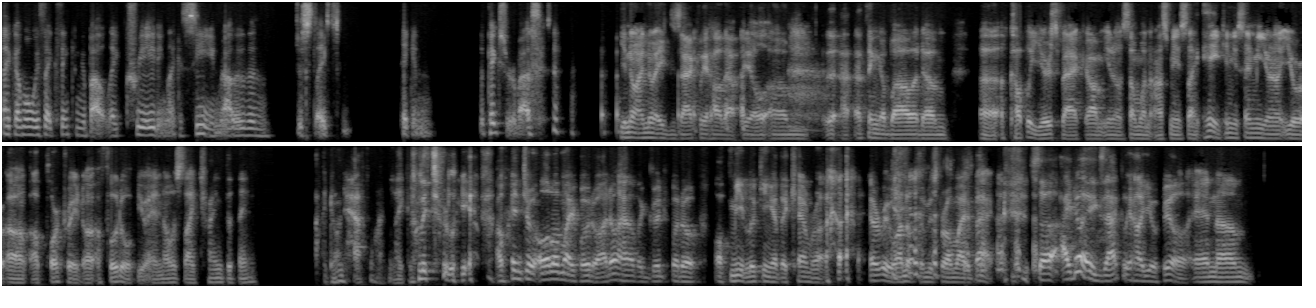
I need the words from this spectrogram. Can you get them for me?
Like I'm always like thinking about like creating like a scene rather than just like taking the picture of us. you know, I know exactly how that feel. Um, I, think about um uh, a couple years back, um, you know, someone asked me, it's like, hey, can you send me your your uh, a portrait or a photo of you? And I was like trying to think. I don't have one. Like literally, I went through all of my photo. I don't have a good photo of me looking at the camera. Every one of them is from my back. So I know exactly how you feel. And um,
